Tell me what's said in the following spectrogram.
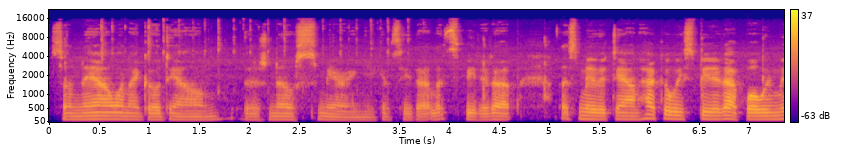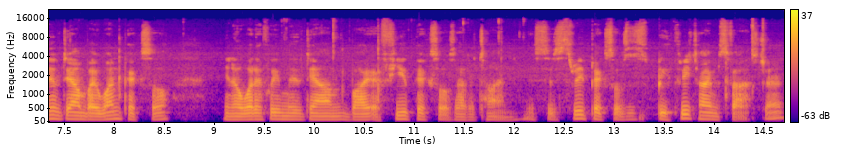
So now when I go down, there's no smearing. You can see that. Let's speed it up. Let's move it down. How could we speed it up? Well, we move down by one pixel. You know, what if we move down by a few pixels at a time? This is three pixels. This would be three times faster.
